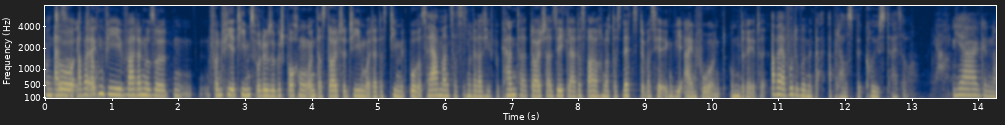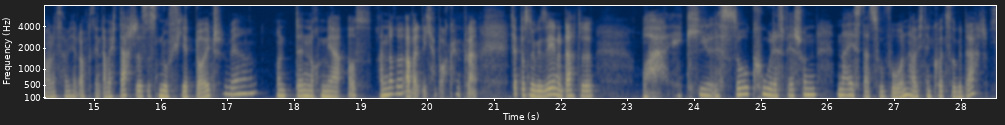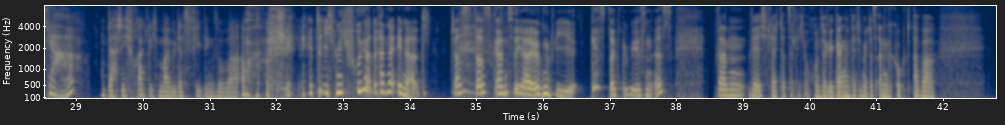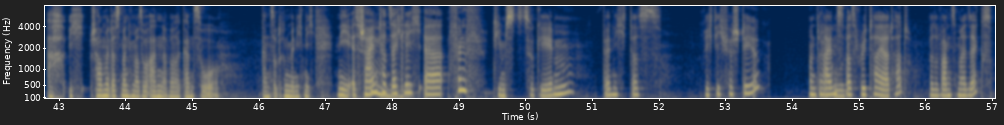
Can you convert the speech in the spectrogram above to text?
und so. Also aber glaub, irgendwie war da nur so von vier Teams wurde so gesprochen und das deutsche Team oder das Team mit Boris Hermanns, das ist ein relativ bekannter deutscher Segler, das war auch noch das letzte, was hier irgendwie einfuhr und umdrehte. Aber er wurde wohl mit Applaus begrüßt, also ja. Ja, genau, das habe ich halt auch gesehen. Aber ich dachte, dass es nur vier Deutsche wären und dann noch mehr aus andere. Aber ich habe auch keinen Plan. Ich habe das nur gesehen und dachte, oh, ey, Kiel ist so cool, das wäre schon nice da zu wohnen, habe ich dann kurz so gedacht. Ja. Und dachte, ich frage dich mal, wie das Feeling so war. Aber okay. Hätte ich mich früher daran erinnert, dass das Ganze ja irgendwie gestern gewesen ist, dann wäre ich vielleicht tatsächlich auch runtergegangen und hätte mir das angeguckt. Aber ach, ich schaue mir das manchmal so an, aber ganz so ganz so drin bin ich nicht. Nee, es scheint hm. tatsächlich äh, fünf Teams zu geben, wenn ich das richtig verstehe. Und ja, eins, gut. was retired hat. Also waren es mal sechs.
